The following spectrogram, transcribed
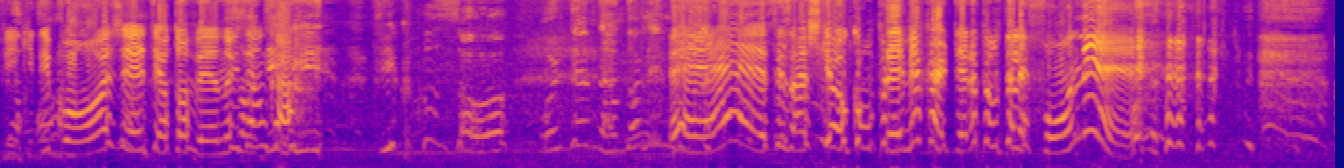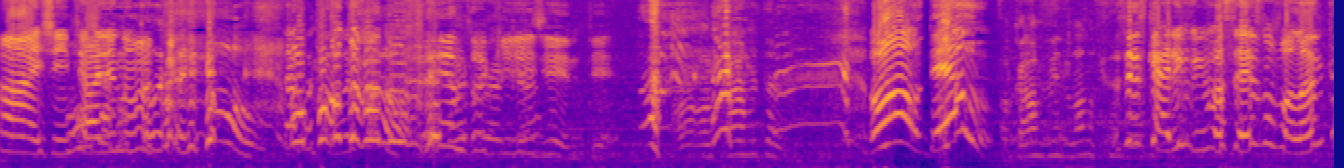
Fique de boa, gente. Eu tô vendo que tem Só um carro. Fico só ordenando ali. É, vocês acham que eu comprei minha carteira pelo telefone? Ai, gente, olha no. Tô. O pau tava no aqui, gente. ó, o carro também. Oh, deu? O carro vindo lá no fundo. Vocês querem vir vocês no volante?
